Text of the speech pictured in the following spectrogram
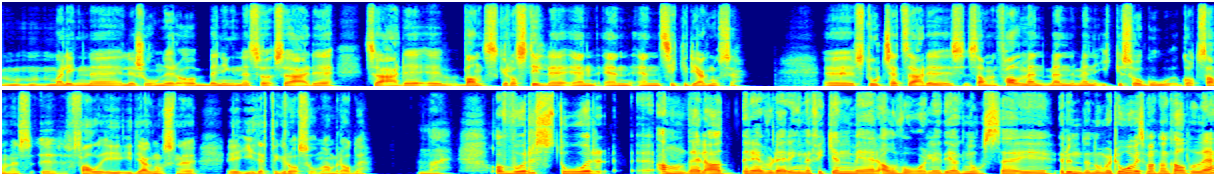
maligne lesjoner og benigne, så, så er det, så er det uh, vanskelig å stille en, en, en sikker diagnose. Eh, stort sett så er det sammenfall, men, men, men ikke så god, godt sammenfall i, i diagnosene eh, i dette gråsoneområdet. Nei. Og hvor stor eh, andel av revurderingene fikk en mer alvorlig diagnose i runde nummer to, hvis man kan kalle det det,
